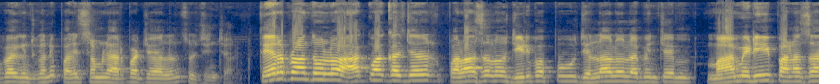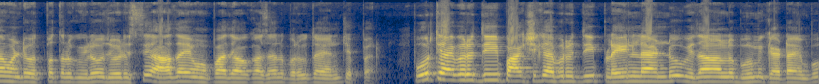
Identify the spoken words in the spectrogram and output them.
ఉపయోగించుకొని పరిశ్రమలు ఏర్పాటు చేయాలని సూచించారు. తీర ప్రాంతంలో ఆక్వాకల్చర్ పలాసలో జీడిపప్పు జిల్లాలో లభించే మామిడి పనస వంటి ఉత్పత్తులకు విలువ జోడిస్తే ఆదాయం ఉపాధి అవకాశాలు పెరుగుతాయని చెప్పారు. పూర్తి అభివృద్ధి పాక్షిక అభివృద్ధి ప్లెయిన్ ల్యాండ్ విధానాల్లో భూమి కేటాయింపు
